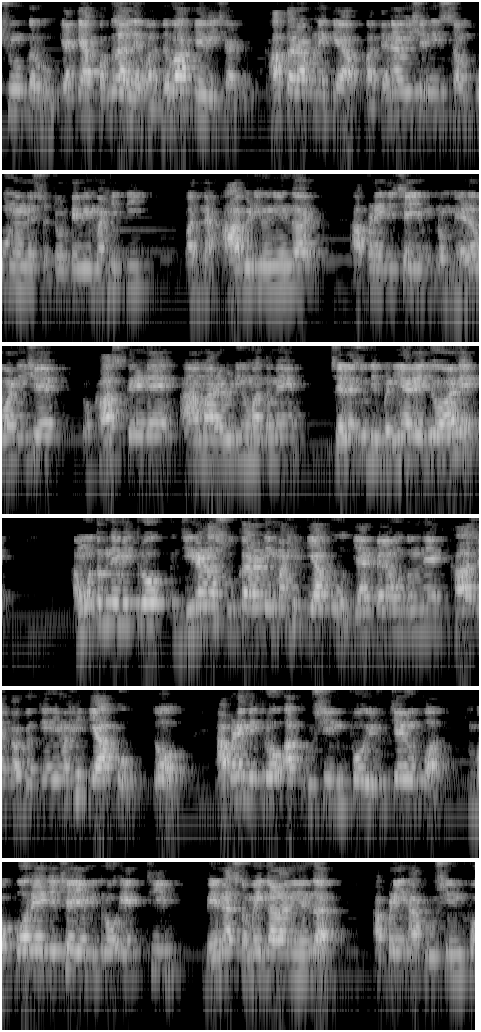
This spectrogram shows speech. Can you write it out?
શું કરવું? ક્યાં ક્યાં પગલાં લેવા? દવા કેવી છાંટવી? ખાતર આપણે ક્યાં આપવા? તેના વિશેની સંપૂર્ણ અને સચોટ એવી માહિતી આજના આ વિડીયોની અંદર આપણે જે છે એ મિત્રો મેળવવાની છે. તો ખાસ કરીને આ અમારા વિડીયોમાં તમે છેલ્લે સુધી બન્યા રહેજો અને હું તમને મિત્રો જીરાના સુકારાની માહિતી આપું. ત્યાર પહેલા હું તમને ખાસ એક અગત્યની માહિતી આપું. તો આપણે મિત્રો આ કૃષિ ઇન્ફો યુટ્યુબ ચેનલ ઉપર બપોરે જે છે એ મિત્રો એક થી બે ના સમયગાળાની અંદર આપણી આ કૃષિ ઇન્ફો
